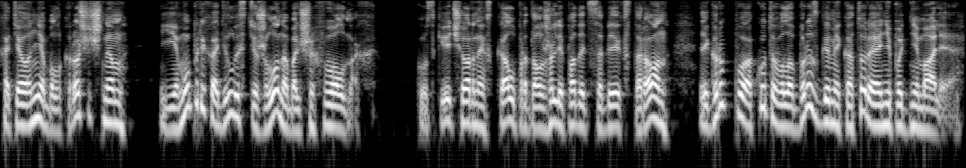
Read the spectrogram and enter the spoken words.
хотя он не был крошечным, ему приходилось тяжело на больших волнах. Куски черных скал продолжали падать с обеих сторон, и группу окутывало брызгами, которые они поднимали.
